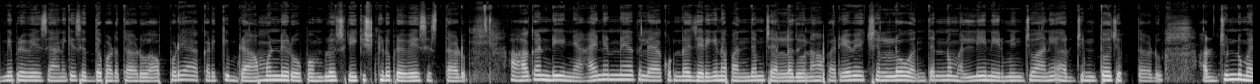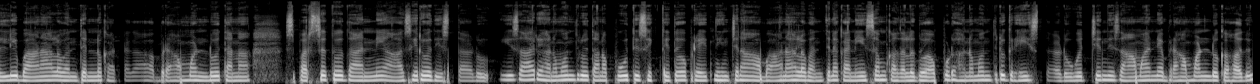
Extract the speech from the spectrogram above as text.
అగ్ని ప్రవేశానికి సిద్ధపడతాడు. అప్పుడే అక్కడికి బ్రాహ్మణుడి రూపంలో శ్రీకృష్ణుడు ప్రవేశిస్తాడు. ఆగండి న్యాయ నిర్ణేత లేకుండా జరిగిన పందెం చెల్లదు. నా పర్యవేక్షణలో వంతెనను మళ్ళీ నిర్మించు అని అర్జునుడితో చెప్తాడు. అర్జునుడు మళ్ళీ బాణాల వంతెనను కట్టగా ఆ బ్రాహ్మణుడు తన స్పర్శతో దాన్ని ఆశీర్వదిస్తాడు. ఈసారి హనుమంతుడు తన పూర్తి శక్తితో ప్రయత్నించిన ఆ బాణాల వంతెన కనీసం కదలదు. అప్పుడు హనుమంతుడు గ్రహిస్తాడు వచ్చింది సామాన్య బ్రాహ్మణుడు కాదు.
